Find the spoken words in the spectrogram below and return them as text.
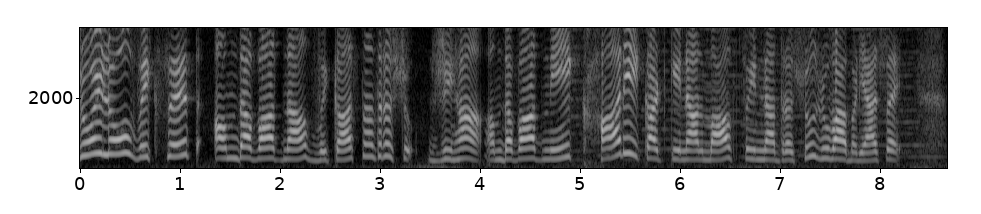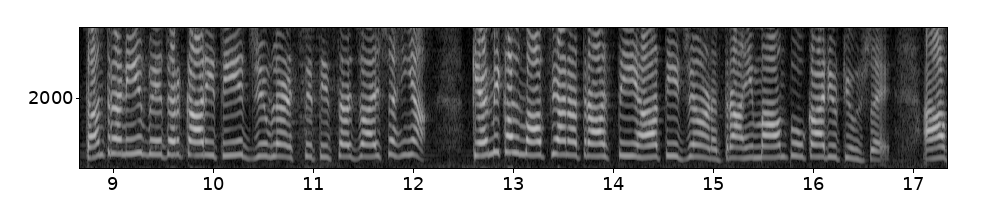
જોઈ લો વિકસિત અમદાવાદના વિકાસના દ્રશ્યો. જી હા, અમદાવાદની ખારી કટ કેનાલમાં ફીણના દ્રશ્યો જોવા મળ્યા છે. તંત્રની બેદરકારીથી જીવલેણ સ્થિતિ સર્જાય છે અહીંયા. કેમિકલ માફિયાના ત્રાસથી હાથીજણ ત્રાહિમામ પોકારી ઉઠ્યું છે. આ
